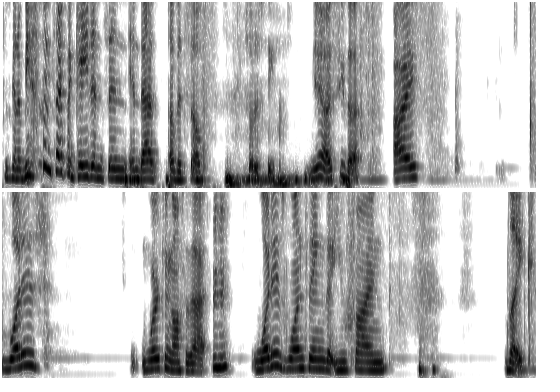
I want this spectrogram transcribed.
there's gonna be some type of cadence in in that of itself, so to speak. Yeah, I see that. I what is working off of that? Mhm. what is one thing that you find like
